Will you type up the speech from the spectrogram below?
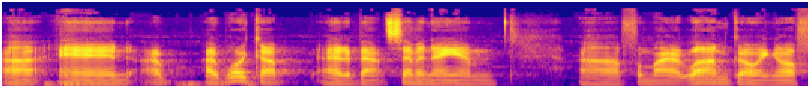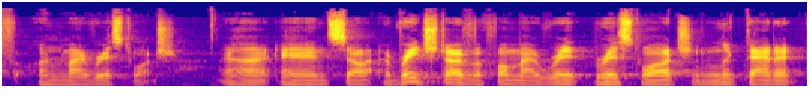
uh, and I, I woke up at about seven a.m. Uh, for my alarm going off on my wristwatch. Uh, and so I reached over for my wri- wristwatch and looked at it,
